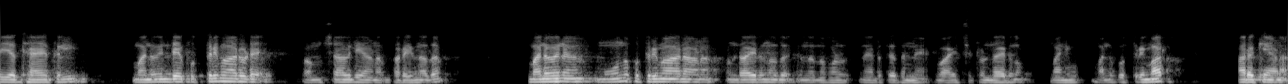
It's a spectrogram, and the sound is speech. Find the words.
ഈ അധ്യായത്തിൽ മനുവിന്റെ പുത്രിമാരുടെ വംശാവലിയാണ് പറയുന്നത്. മനുവിന് മൂന്ന് പുത്രിമാരാണ് ഉണ്ടായിരുന്നത് എന്ന് നമ്മൾ നേരത്തെ തന്നെ വായിച്ചിട്ടുണ്ടായിരുന്നു. മനു മനുപുത്രിമാർ ആരൊക്കെയാണ്?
